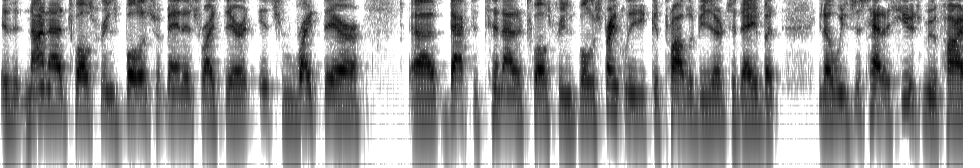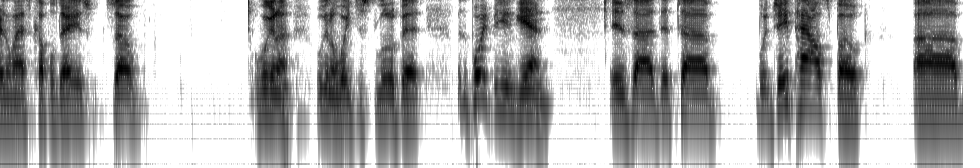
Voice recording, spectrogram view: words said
is at 9 out of 12 screens bullish. But man, it's right there. It's right there uh, back to 10 out of 12 screens bullish. Frankly, it could probably be there today, but you know we just had a huge move higher in the last couple days, so we're gonna we're gonna wait just a little bit. But the point being again is uh, that uh, when Jay Powell spoke uh,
